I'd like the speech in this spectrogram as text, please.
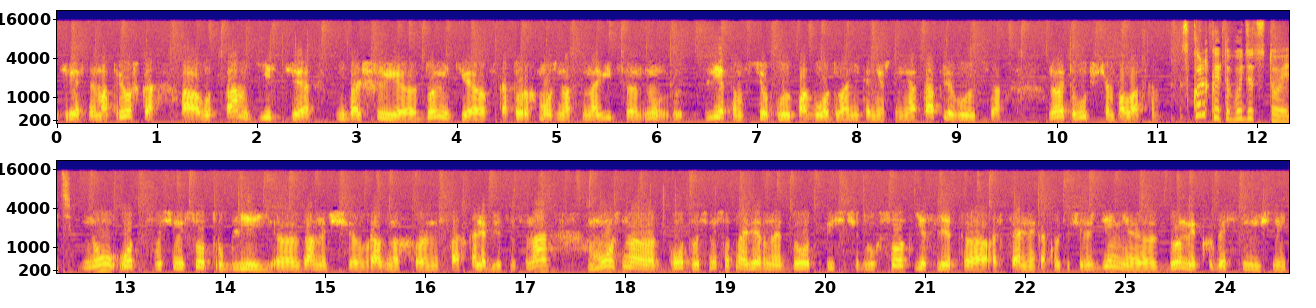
интересная матрешка. А вот там есть э, небольшие домики, в которых можно остановиться ну, летом в теплую погоду. Они, конечно, не отапливаются, но это лучше, чем палаткам. Сколько это будет стоить? Ну, от 800 рублей э, за ночь в разных местах колеблется цена. Можно от 800, наверное, до 1200, если это официальное какое-то учреждение, домик гостиничный.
